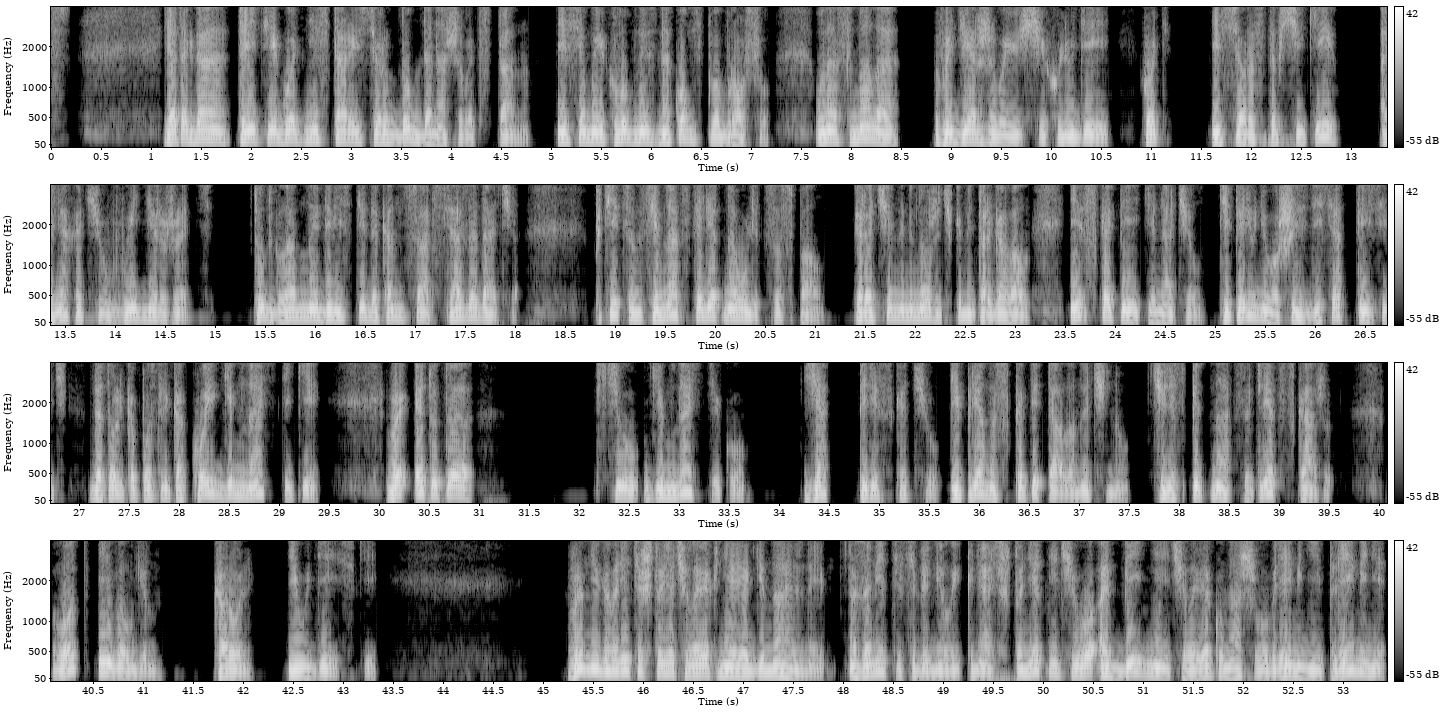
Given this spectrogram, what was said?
Я тогда третий год не старый сюрдук донашивать стану, и все мои клубные знакомства брошу. У нас мало выдерживающих людей, хоть и все ростовщики, а я хочу выдержать. Тут главное довести до конца, вся задача. Птицын семнадцати лет на улице спал, перочинными ножичками торговал и с копейки начал. Теперь у него шестьдесят тысяч, да только после какой гимнастики! Вы эту-то всю гимнастику я перескочу и прямо с капитала начну. Через пятнадцать лет скажут, вот Иволгин, король иудейский. Вы мне говорите, что я человек неоригинальный. Заметьте себе, милый князь, что нет ничего обиднее человеку нашего времени и племени,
